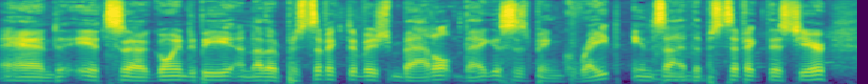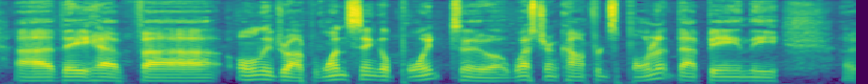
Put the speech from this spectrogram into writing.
And it's uh, going to be another Pacific Division battle. Vegas has been great inside mm-hmm. the Pacific this year. Uh, they have uh, only dropped one single point to a Western Conference opponent, that being the uh,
